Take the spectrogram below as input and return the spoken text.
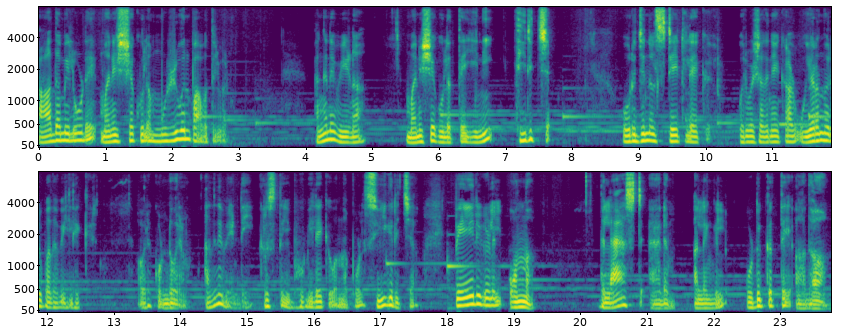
ആദമിലൂടെ മനുഷ്യകുലം മുഴുവൻ പാവത്തിൽ വീണു. അങ്ങനെ വീണ മനുഷ്യകുലത്തെ ഇനി തിരിച്ച് ഒറിജിനൽ സ്റ്റേറ്റിലേക്ക് ഒരുപക്ഷെ അതിനേക്കാൾ ഉയർന്നൊരു പദവിയിലേക്ക് അവരെ കൊണ്ടുവരണം. അതിനുവേണ്ടി ക്രിസ്തു ഈ ഭൂമിയിലേക്ക് വന്നപ്പോൾ സ്വീകരിച്ച പേരുകളിൽ ഒന്ന് ദ ലാസ്റ്റ് ആഡം അല്ലെങ്കിൽ ഒടുക്കത്തെ ആദാം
